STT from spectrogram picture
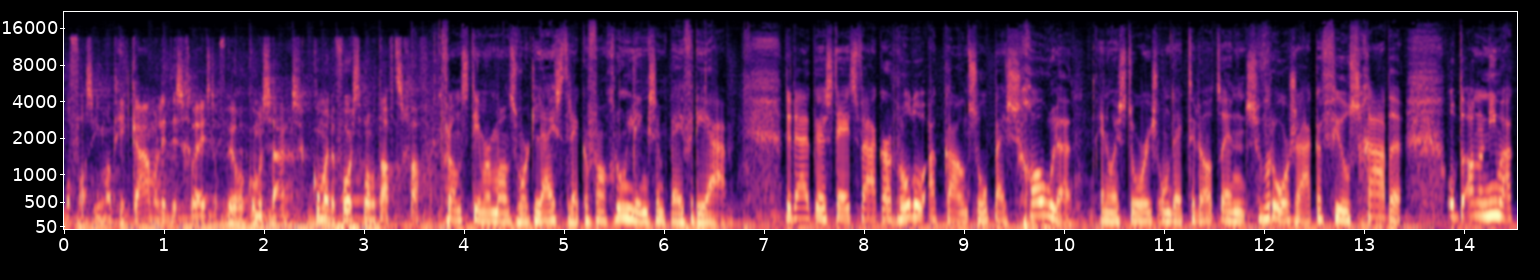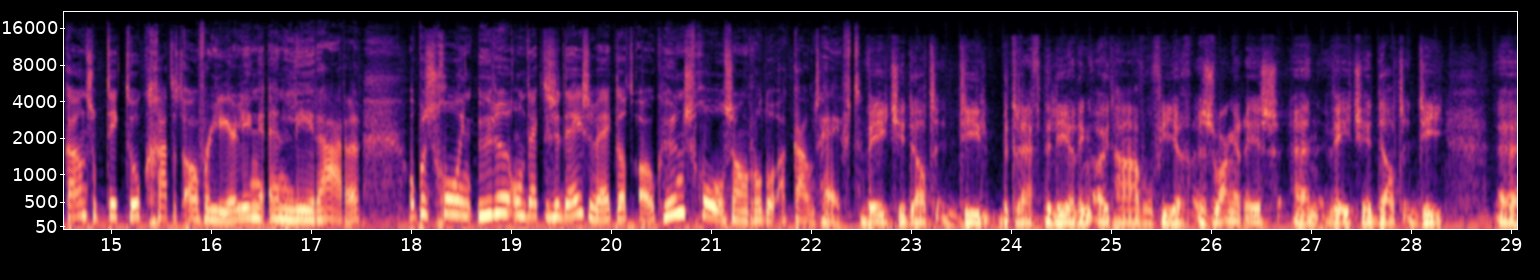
of als iemand hier Kamerlid is geweest of eurocommissaris... kom met een voorstel om het af te schaffen. Frans Timmermans wordt lijsttrekker van GroenLinks en PvdA. Er duiken steeds vaker roddelaccounts op bij scholen. NOS Stories ontdekte dat en ze veroorzaken veel schade. Op de anonieme accounts op TikTok gaat het over leerlingen en leraren. Op een school in Uden ontdekten ze deze week dat ook hun school zo'n roddelaccount heeft. Weet je dat die betreffende leerling uit HAVO 4 zwanger is... En weet je dat die uh,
